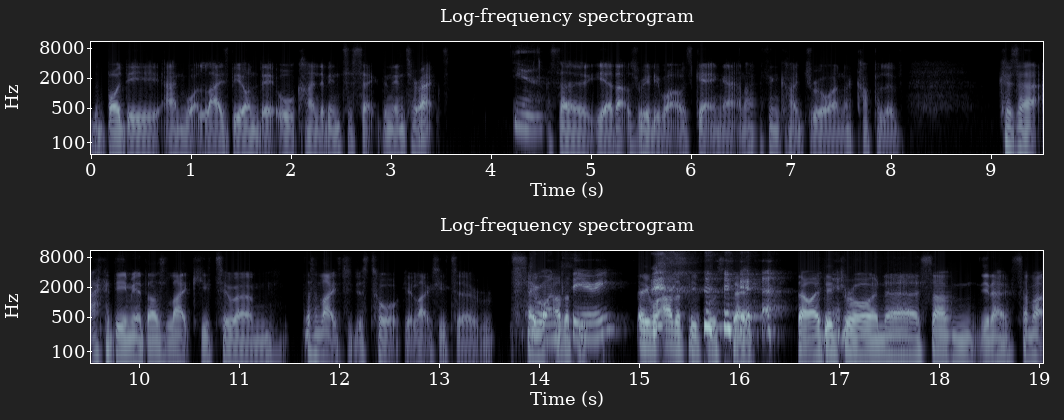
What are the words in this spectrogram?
the body and what lies beyond it all kind of intersect and interact. Yeah. So yeah that was really what i was getting at and i think i drew on a couple of because uh, academia does like you to um doesn't like to just talk it likes you to say draw what other theory. people, say what other people said. Yeah. so i did draw on uh, some you know some uh,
